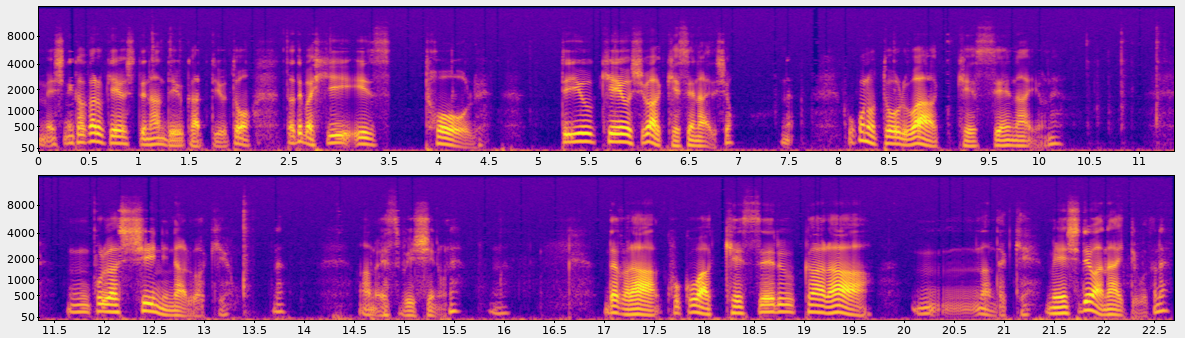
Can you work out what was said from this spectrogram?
名詞にかかる形容詞って何で言うかっていうと例えば he is tall っていう形容詞は消せないでしょ、ね、ここの tall は消せないよね、ん、これは C になるわけよ、あの SVC のね、だから、ここは消せるから、なんだっけ、名詞ではないっていうことね。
